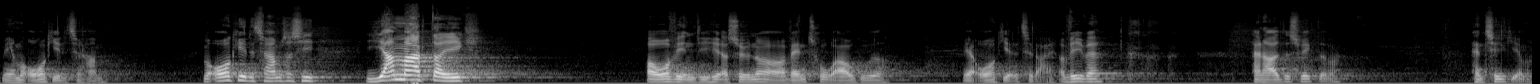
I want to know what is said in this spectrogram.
Men jeg må overgive det til ham. Jeg må overgive det til ham, så sige, jeg magter ikke at overvinde de her sønder og vantro afguder men jeg overgiver det til dig. Og ved I hvad? Han har aldrig svigtet mig. Han tilgiver mig.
